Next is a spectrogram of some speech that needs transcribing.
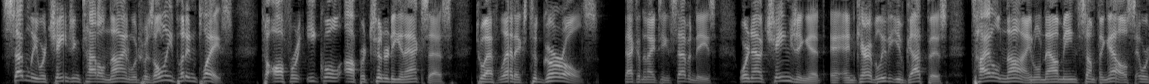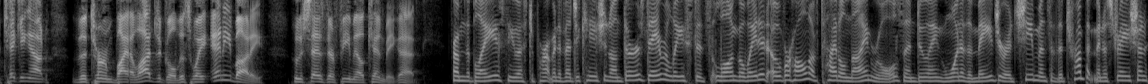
Suddenly we're changing Title IX, which was only put in place to offer equal opportunity and access to athletics to girls back in the 1970s. We're now changing it. And, Carrie, I believe that you've got this. Title IX will now mean something else. And we're taking out the term biological. This way, anybody who says they're female can be. Go ahead. From the Blaze, the U.S. Department of Education on Thursday released its long awaited overhaul of Title IX rules and doing one of the major achievements of the Trump administration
